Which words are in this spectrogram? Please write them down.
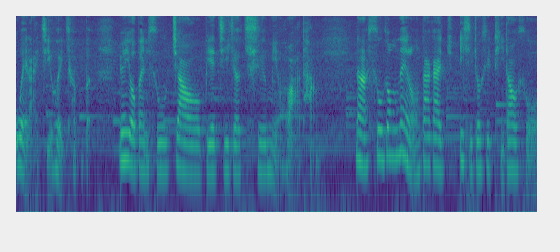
未来机会成本。因为有本书叫《别急着吃棉花糖》，那书中内容大概意思就是提到说，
